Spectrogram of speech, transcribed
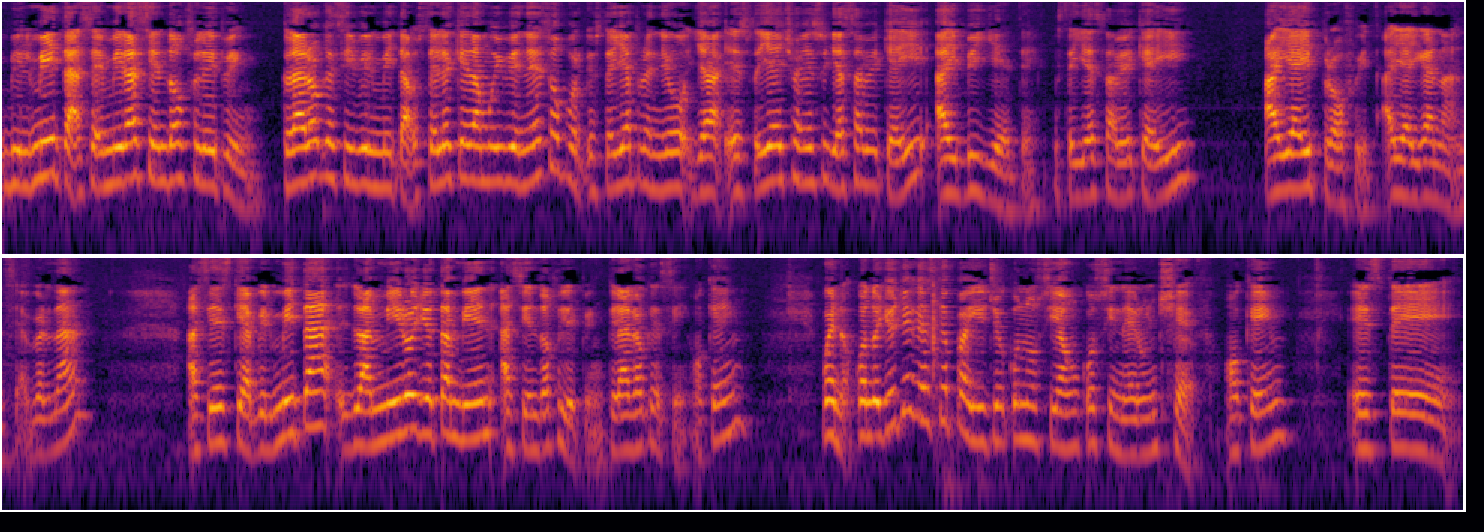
Vilmita, se mira haciendo flipping. Claro que sí, Vilmita. usted le queda muy bien eso porque usted ya aprendió, ya, usted ya ha hecho eso, ya sabe que ahí hay billete. Usted ya sabe que ahí, ahí hay profit, ahí hay ganancia, ¿verdad? Así es que a Vilmita la miro yo también haciendo flipping. Claro que sí, ¿ok? Bueno, cuando yo llegué a este país, yo conocí a un cocinero, un chef, ¿ok? Este,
